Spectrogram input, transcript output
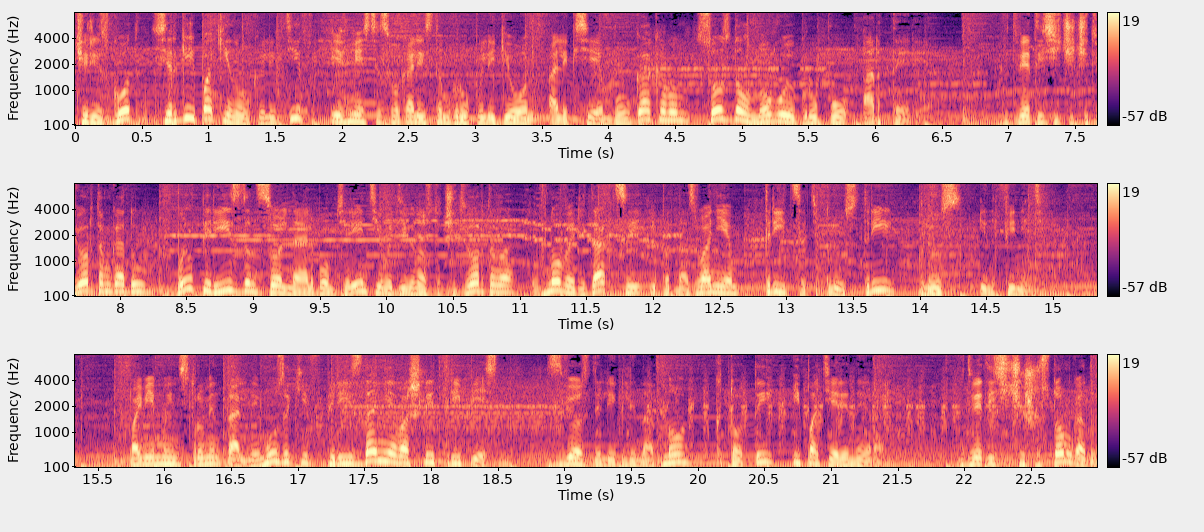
Через год Сергей покинул коллектив и вместе с вокалистом группы «Легион» Алексеем Булгаковым создал новую группу «Артерия». В 2004 году был переиздан сольный альбом Терентьева 94-го в новой редакции и под названием «30 плюс 3 плюс Infinity». Помимо инструментальной музыки в переиздание вошли три песни «Звезды легли на дно», «Кто ты» и «Потерянный рай». В 2006 году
